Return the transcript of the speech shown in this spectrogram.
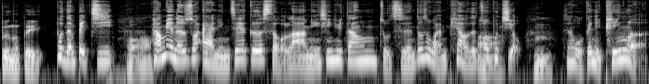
不能被不能被激哦，旁边的人就说：“哎呀，你们这些歌手啦、明星去当主持人都是玩票的，做不久。嗯，所以我跟你拼了，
